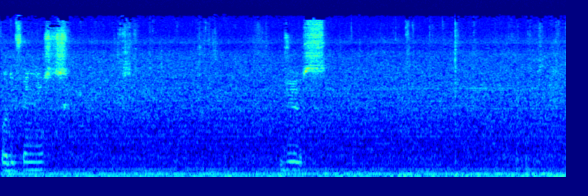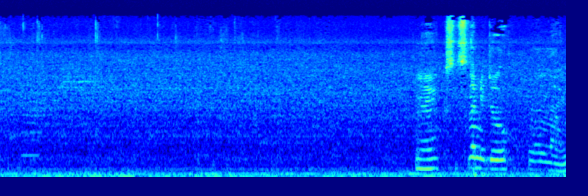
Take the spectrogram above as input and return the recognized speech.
for the finished juice. Next let me do one line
